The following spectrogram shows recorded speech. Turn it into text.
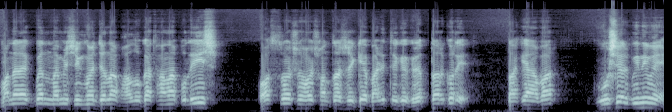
মনে রাখবেন, ময়মনসিংহ জেলা ভালুকা থানা পুলিশ অস্ত্র সহ সন্ত্রাসীকে বাড়ি থেকে গ্রেপ্তার করে তাকে আবার ঘুষের বিনিময়ে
